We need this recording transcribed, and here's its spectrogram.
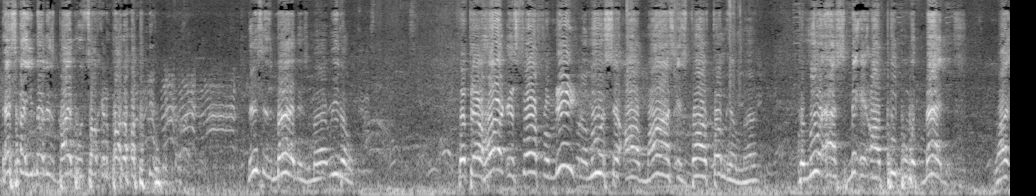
That's how you know this Bible is talking about our people. This is madness, man. Read on. But their heart is far from me. The Lord said our minds is far from him, man. The Lord has smitten our people with madness, right?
